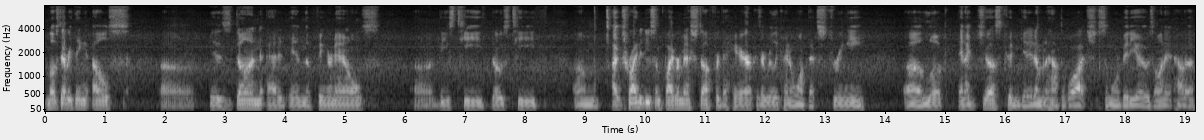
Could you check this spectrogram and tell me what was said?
most everything else uh, is done, added in the fingernails, uh, these teeth, those teeth. Um, I tried to do some fiber mesh stuff for the hair because I really kind of want that stringy uh, look, and I just couldn't get it. I'm gonna have to watch some more videos on it, how to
